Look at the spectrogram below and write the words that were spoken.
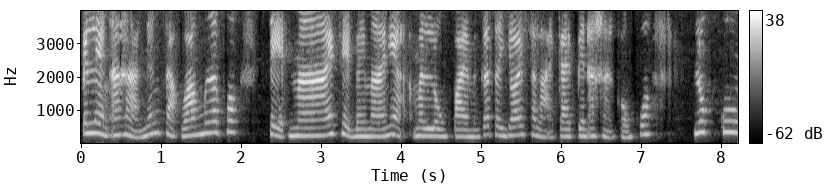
เป็นแหล่งอาหารเนื่องจากว่าเมื่อพวกเศษไม้ เศษใบไม้เนี่ย มันลงไปมันก็จะย่อยสลายกลายเป็นอาหารของพวกลูกกุ้ง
